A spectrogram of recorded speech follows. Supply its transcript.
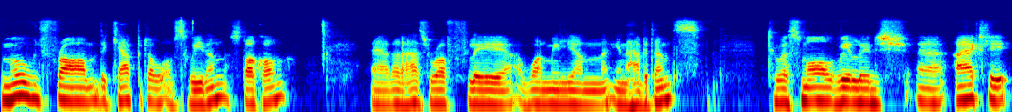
moved from the capital of Sweden, Stockholm, uh, that has roughly 1 million inhabitants, to a small village. Uh, I actually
